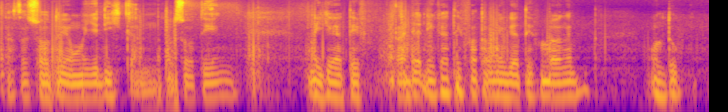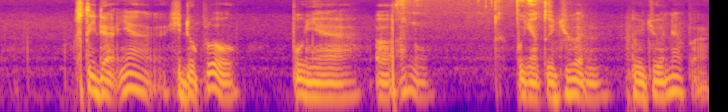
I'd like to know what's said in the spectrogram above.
atau sesuatu yang menyedihkan atau sesuatu yang negatif rada negatif atau negatif banget untuk setidaknya hidup lo punya uh, anu punya tujuan. Tujuannya apa?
